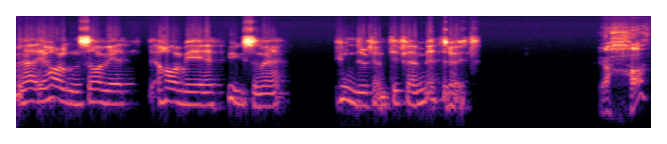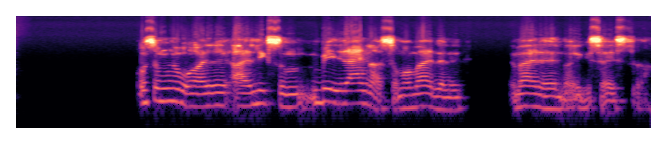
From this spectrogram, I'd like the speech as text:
Men her i Halden så har vi, et, har vi et bygg som er 155 meter høyt. Jaha? Og som nå er, er liksom, blir regna som å være, være Norges høyeste. Da.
